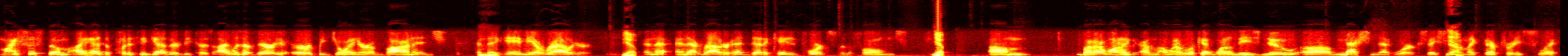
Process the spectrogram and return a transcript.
my system. I had to put it together because I was a very early joiner of Vonage, and mm-hmm. they gave me a router Yep. And that and that router had dedicated ports for the phones. Yep. Um, but I want to I, I want to look at one of these new uh, mesh networks. They sound yeah. like they're pretty slick.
